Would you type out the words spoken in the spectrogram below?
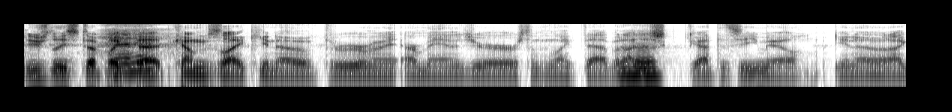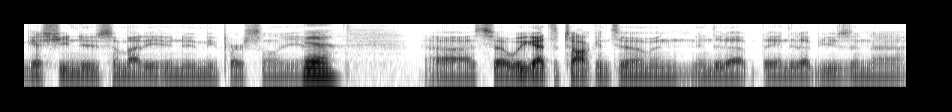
usually stuff like that comes like you know through our, ma- our manager or something like that. But I just got this email, you know, and I guess she knew somebody who knew me personally. and, Yeah. uh, so we got to talking to him, and ended up they ended up using uh,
